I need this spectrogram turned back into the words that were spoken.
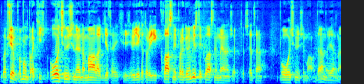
вообще, по-моему, практически очень-очень, наверное, мало где-то людей, которые и классные программисты, и классный менеджер. То есть это очень-очень мало, да, наверное.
